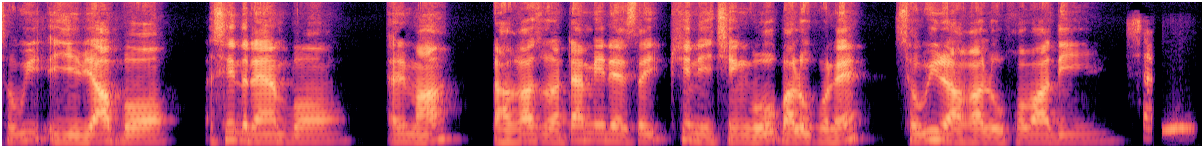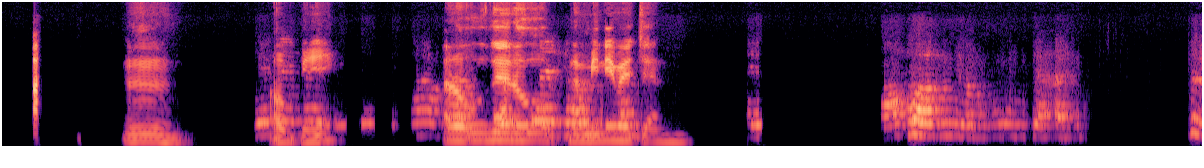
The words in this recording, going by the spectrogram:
သဝိအရေးပြားပေါ်အစင်းတရံပေါ်အဲဒီမှာရာဂဆိုတာတတ်မိတဲ့စိတ်ဖြစ်နေခြင်းကိုဘာလို့ခေါ်လဲသဝိရာဂလို့ခေါ်ပါသည် อืมဟုတ်ပြီအဲ့တော့ဦးဇင်းတို့2မိနစ်ပဲကြံတယ်အဲ့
